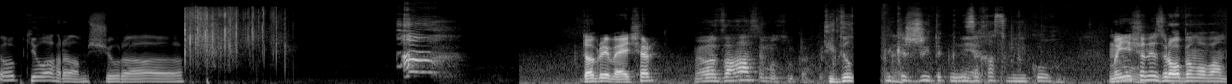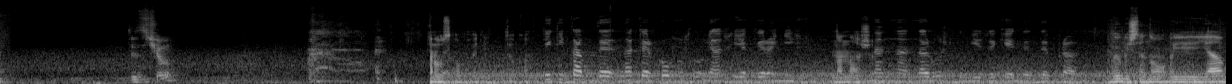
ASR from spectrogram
Об кілограм щура. Добрий вечір. Ми вас загасимо, сука Ти дал... Не кажи, так ми не захасимо нікого. Ми нічого не зробимо вам. Ти чого? Русском ходіть тільки. Тільки там, де на церковну слов'янську, як і раніше На наше. На, на, на русском языке, это, это правда. Вибачте, ну і я б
